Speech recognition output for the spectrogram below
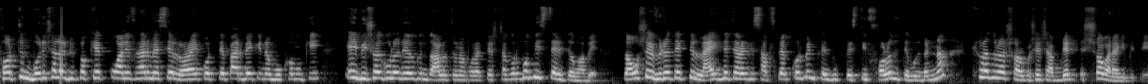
ফরচুন বরিশালের বিপক্ষে কোয়ালিফায়ার ম্যাচে লড়াই করতে পারবে কিনা মুখোমুখি? এই বিষয়গুলো নিয়েও কিন্তু আলোচনা করার চেষ্টা করব বিস্তারিতভাবে। তো অবশ্যই ভিডিওতে একটি লাইক দিয়ে চ্যানেলটি সাবস্ক্রাইব করবেন ফেসবুক পেজটি ফলো দিতে ভুলবেন না। খেলাধুলার সর্বশেষ আপডেট সবার আগে পেতে।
